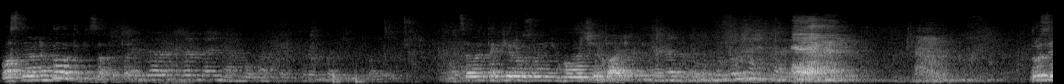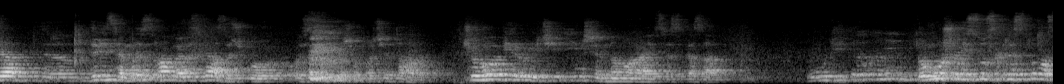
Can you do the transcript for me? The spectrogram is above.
У вас не виникало такі запитання? Це завдання Бога. Оце ви такі розумні, бо ви читаєте. Друзі, е, дивіться, ми з вами розв'язочку ось тільки що прочитали. прочитали. Чого віруючі іншим намагаються сказати? Тому що Ісус Христос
